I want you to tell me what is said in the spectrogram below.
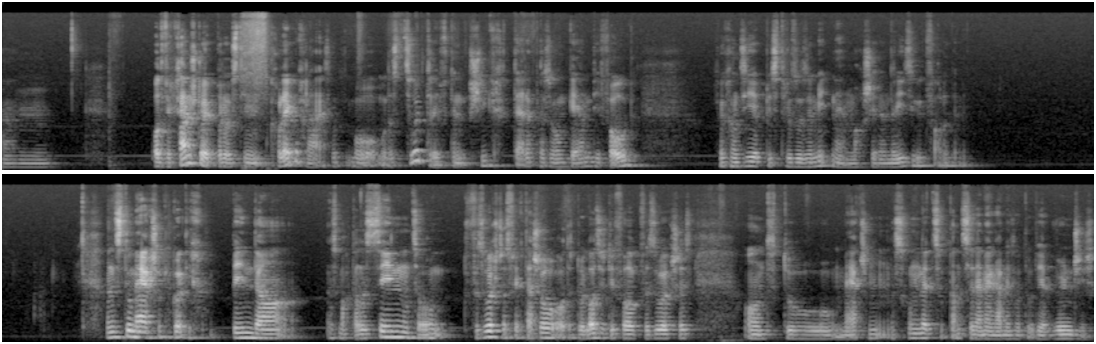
ähm, oder vielleicht kennst du jemanden aus deinem Kollegenkreis, wo, wo das zutrifft, dann schick dieser Person gerne die Folge. Dann kann sie etwas daraus mitnehmen, machst ihr einen riesigen Gefallen damit. Und du merkst, okay, gut, ich bin da, es macht alles Sinn und so, und du versuchst das vielleicht auch schon, oder du hörst die Folge, versuchst es, und du merkst, es kommt nicht so ganz zu dem Ergebnis, was du dir wünschst.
